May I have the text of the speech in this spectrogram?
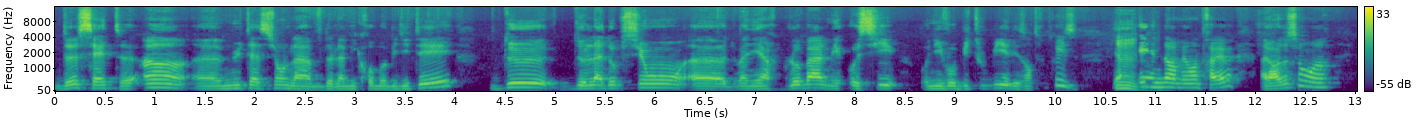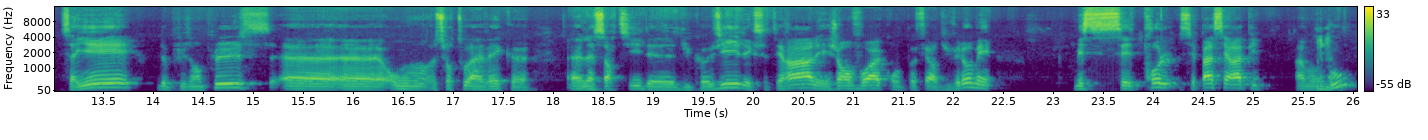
de cette un euh, mutation de la, de la micromobilité, deux de l'adoption euh, de manière globale, mais aussi au niveau B2B et des entreprises. Il y a mmh. énormément de travail. Alors attention, hein, ça y est, de plus en plus, euh, euh, on, surtout avec euh, la sortie du Covid, etc. Les gens voient qu'on peut faire du vélo, mais mais c'est trop, c'est pas assez rapide à mon mmh. goût.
